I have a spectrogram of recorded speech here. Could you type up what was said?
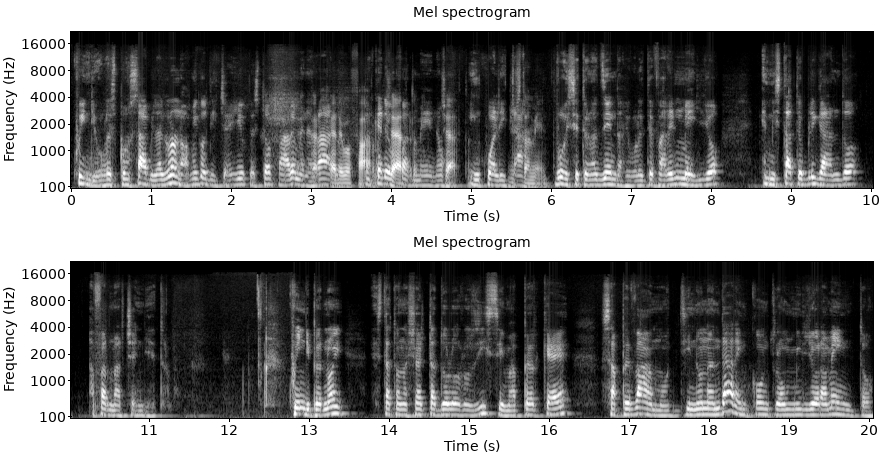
Quindi un responsabile agronomico dice io questo affare me ne Perché vado, devo farlo? perché devo Certo, far meno certo, in qualità. Voi siete un'azienda che volete fare il meglio e mi state obbligando a far marcia indietro. Quindi per noi è stata una scelta dolorosissima perché sapevamo di non andare incontro a un miglioramento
